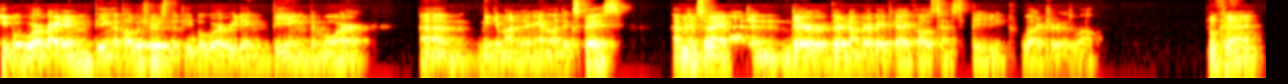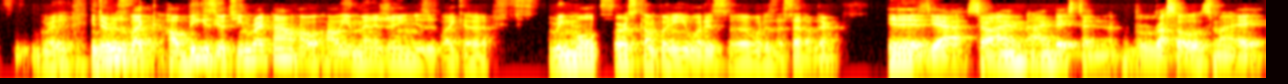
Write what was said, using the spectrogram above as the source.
people who are writing being the publishers and the people who are reading being the more um, media monitoring analytics space. Um, mm-hmm. And so I imagine their their number of API calls tends to be larger as well. Okay, great. In terms of like how big is your team right now? How how are you managing? Is it like a remote first company? What is uh, what is the setup there? It is, yeah. So I'm I'm based in Brussels. My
